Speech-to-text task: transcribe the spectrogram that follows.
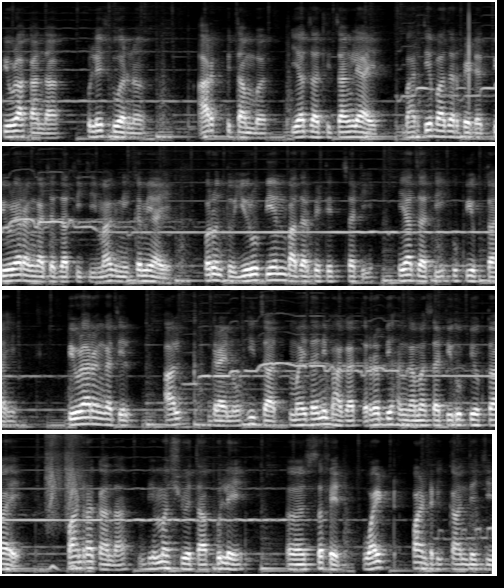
पिवळा कांदा फुले सुवर्ण आर्क पितांबर या जाती चांगल्या आहेत. भारतीय बाजारपेठेत पिवळ्या रंगाच्या जातीची मागणी कमी आहे. परंतु युरोपियन बाजारपेठेसाठी या जाती उपयुक्त आहे. पिवळ्या रंगातील आल्क ग्रॅनो ही जात मैदानी भागात रब्बी हंगामासाठी उपयुक्त आहे. पांढरा कांदा भीमाश्वेता फुले सफेद व्हाईट पांढरी कांद्याची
